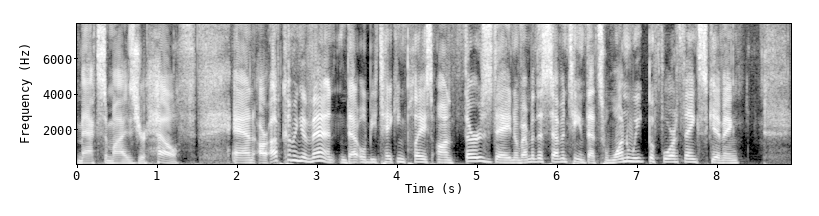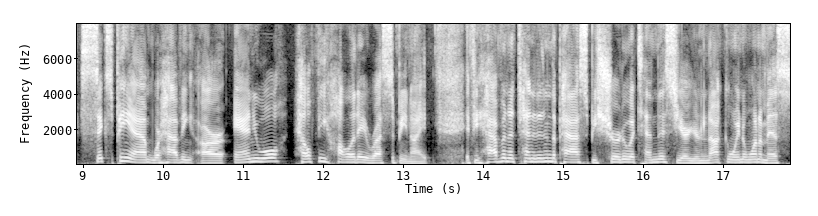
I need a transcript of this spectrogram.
Maximize Your Health. And our upcoming event that will be taking place on Thursday, November the 17th, that's one week before Thanksgiving. 6 p.m., we're having our annual Healthy Holiday Recipe Night. If you haven't attended in the past, be sure to attend this year. You're not going to want to miss.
